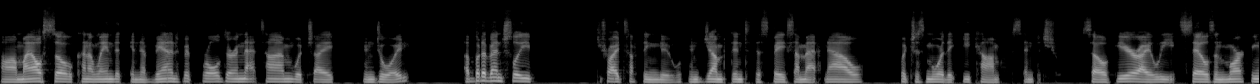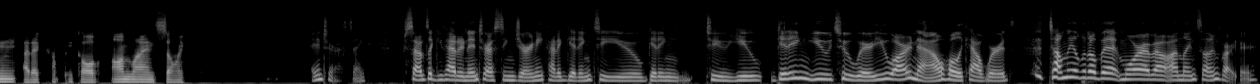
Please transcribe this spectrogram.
Um, I also kind of landed in a management role during that time, which I enjoyed, uh, but eventually tried something new and jumped into the space I'm at now, which is more the e commerce industry. So here I lead sales and marketing at a company called Online Selling. Interesting. Sounds like you've had an interesting journey, kind of getting to you, getting to you, getting you to where you are now. Holy cow, words. Tell me a little bit more about Online Selling Partner.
